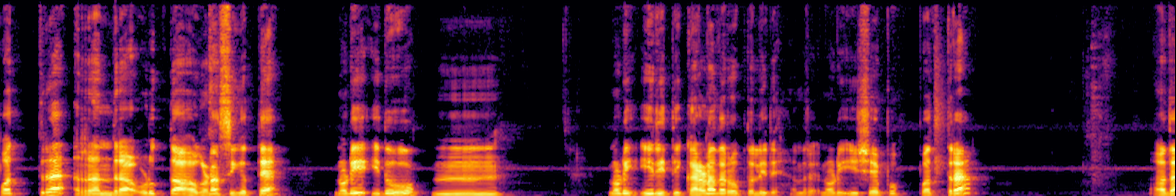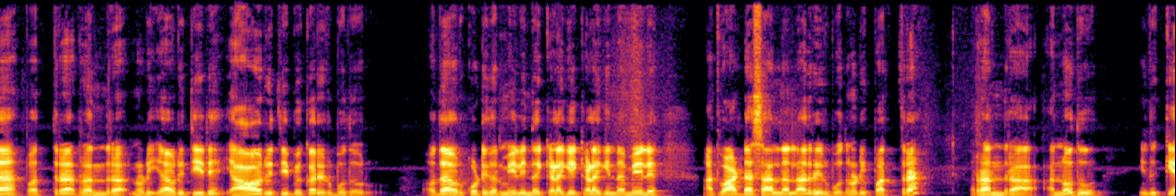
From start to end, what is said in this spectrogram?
ಪತ್ರರಂಧ್ರ ಹುಡುಕ್ತಾ ಹೋಗೋಣ ಸಿಗುತ್ತೆ. ನೋಡಿ, ಇದು ನೋಡಿ ಈ ರೀತಿ ಕರ್ಣದ ರೂಪದಲ್ಲಿದೆ. ಅಂದರೆ ನೋಡಿ ಈ ಶೇಪು ಪತ್ರ ಹೌದಾ ಪತ್ರ, ರಂಧ್ರ. ನೋಡಿ ಯಾವ ರೀತಿ ಇದೆ? ಯಾವ ರೀತಿ ಬೇಕಾದ್ರೆ ಇರ್ಬೋದು ಅವರು. ಹೌದಾ ಅವ್ರು ಕೊಟ್ಟಿದ್ದಾರೆ. ಮೇಲಿಂದ ಕೆಳಗೆ, ಕೆಳಗಿಂದ ಮೇಲೆ ಅಥವಾ ಅಡ್ಡ ಸಾಲಿನಲ್ಲಾದರೂ ಇರ್ಬೋದು. ನೋಡಿ ಪತ್ರ, ರಂಧ್ರ ಅನ್ನೋದು ಇದಕ್ಕೆ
